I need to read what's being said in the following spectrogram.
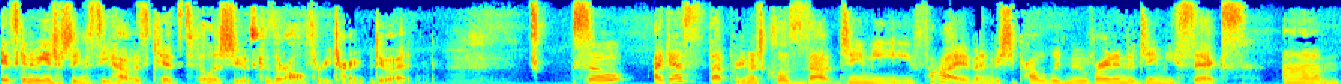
it's going to be interesting to see how his kids fill his shoes because they're all three trying to do it. So I guess that pretty much closes out Jamie five, and we should probably move right into Jamie six, um,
